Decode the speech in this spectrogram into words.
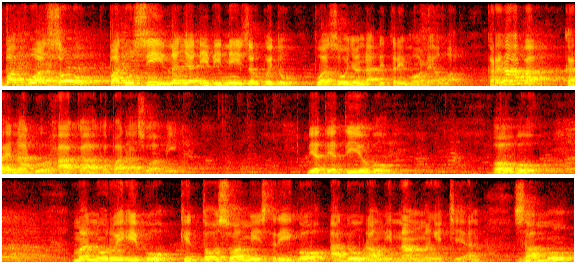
berpuasa padusi menjadi bini serupa itu puasanya tidak diterima oleh Allah karena apa? karena durhaka kepada suaminya dia hati-hati ya bu oh bu menurut ibu kita suami istri ko ada orang Minang mengecehan sama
